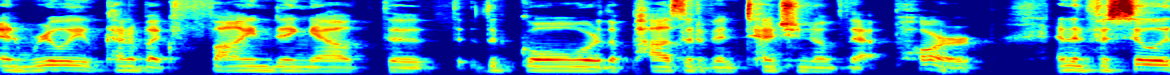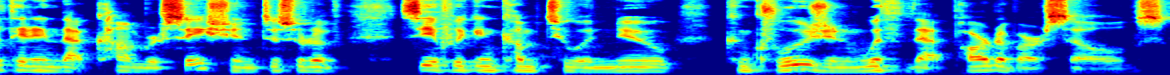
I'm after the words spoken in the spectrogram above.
and really kind of like finding out the the goal or the positive intention of that part and then facilitating that conversation to sort of see if we can come to a new conclusion with that part of ourselves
